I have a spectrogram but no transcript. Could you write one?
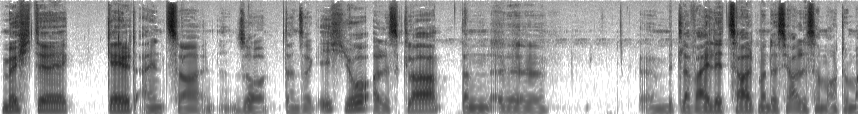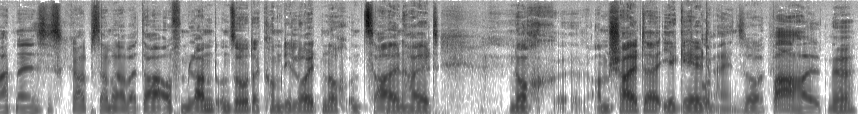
möchte Geld einzahlen. So, dann sage ich, jo, alles klar. Dann äh, äh, mittlerweile zahlt man das ja alles am Automaten ein. Es gab es damals aber da auf dem Land und so, da kommen die Leute noch und zahlen halt noch äh, am Schalter ihr Geld Und- ein. So, Bar halt, ne?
